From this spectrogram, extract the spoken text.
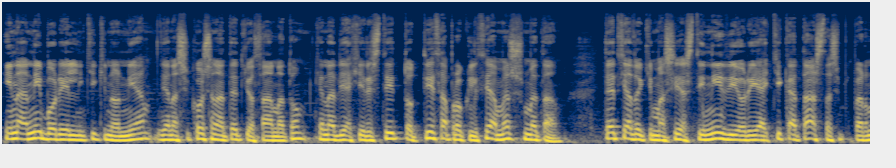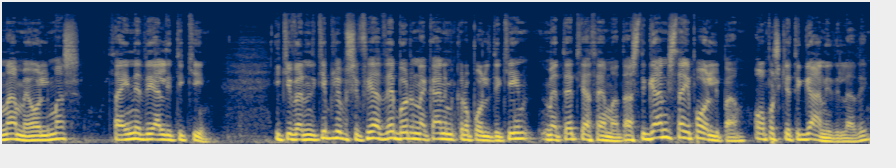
Είναι ανήμπορη η ελληνική κοινωνία για να σηκώσει ένα τέτοιο θάνατο και να διαχειριστεί το τι θα προκληθεί αμέσως μετά. Τέτοια δοκιμασία στην ίδια οριακή κατάσταση που περνάμε όλοι μας θα είναι διαλυτική. Η κυβερνητική πλειοψηφία δεν μπορεί να κάνει μικροπολιτική με τέτοια θέματα. Α την κάνει στα υπόλοιπα, όπως και την κάνει δηλαδή.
